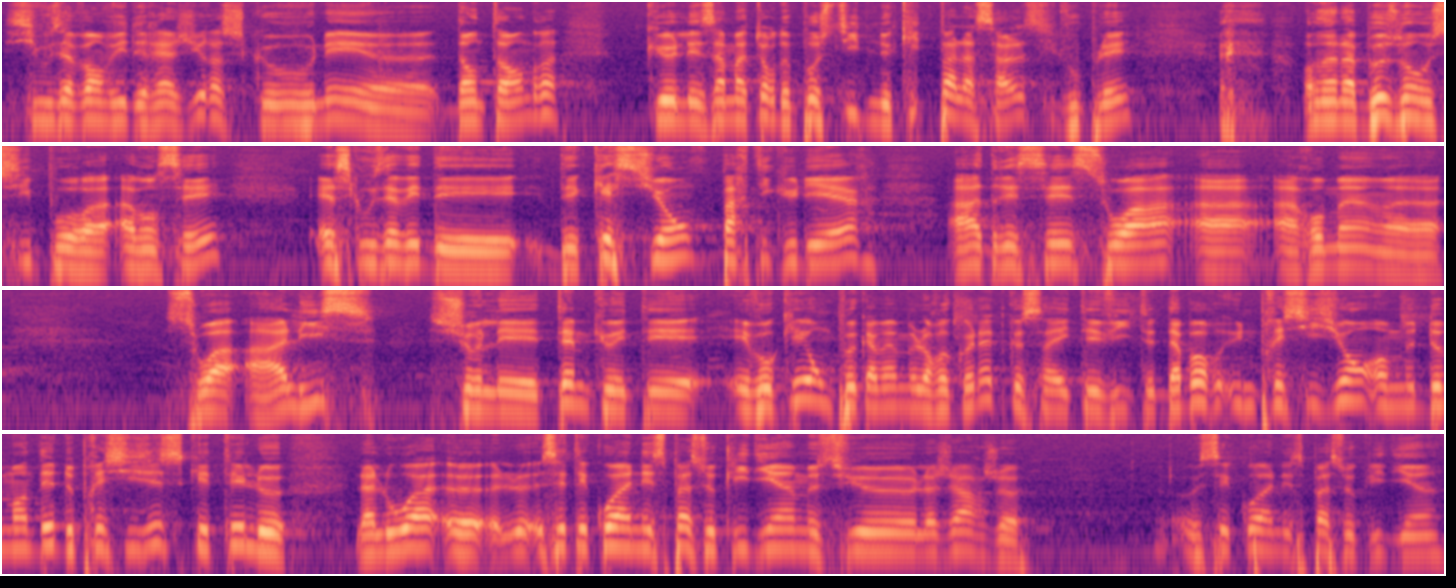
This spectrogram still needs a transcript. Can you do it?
Si vous avez envie de réagir à ce que vous venez euh, d'entendre, que les amateurs de post-it ne quittent pas la salle, s'il vous plaît. On en a besoin aussi pour euh, avancer. Est-ce que vous avez des, questions particulières à adresser soit à, Romain, euh, soit à Alice sur les thèmes qui ont été évoqués? On peut quand même le reconnaître que ça a été vite. D'abord, une précision. On me demandait de préciser ce qu'était le, la loi. C'était quoi un espace euclidien, monsieur Lajarge? C'est quoi un espace euclidien?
